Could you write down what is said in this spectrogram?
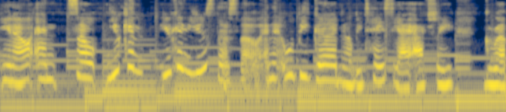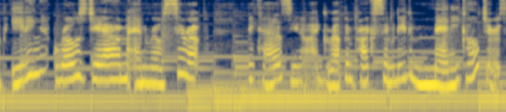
You know, and so you can you can use this though, and it will be good and it'll be tasty. I actually grew up eating rose jam and rose syrup because you know I grew up in proximity to many cultures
